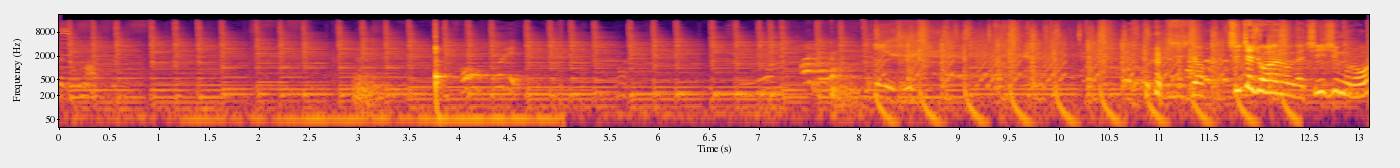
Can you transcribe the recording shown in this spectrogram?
왜 너무 아프지? 어, 꼬리. 진짜 진짜 좋아하는 겁니다. 진심으로.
